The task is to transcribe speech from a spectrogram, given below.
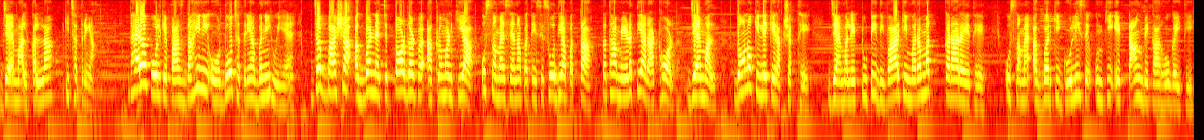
जयमाल कल्ला की छतरियाँ। भैरव पोल के पास दाहिनी ओर दो छतरियाँ बनी हुई हैं। जब बादशाह अकबर ने चित्तौड़गढ़ पर आक्रमण किया, उस समय सेनापति सिसोदिया पत्ता तथा मेड़तिया राठौड़, जयमल दोनों किले के रक्षक थे। जयमल एक टूटी दीवार की मरम्मत करा रहे थे। उस समय अकबर की गोली से उनकी एक टांग बेकार हो गई थी।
